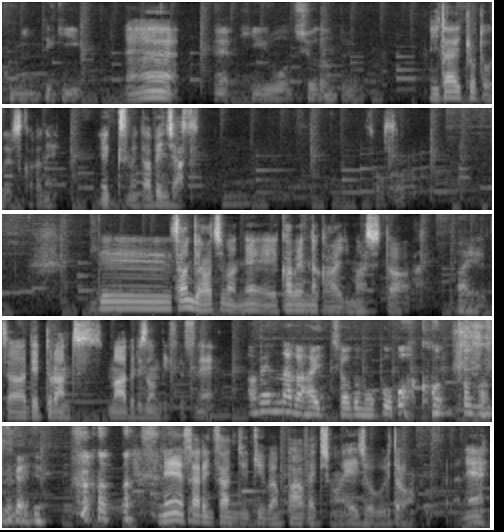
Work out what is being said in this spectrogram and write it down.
国民的、な。ねえ。ね、ヒーロー集団という。二大巨頭ですからね。X メンとアベンジャーズ。そうそう。で、38番ね、えー壁の中入りました。はい。ザ・デッドランズ、マーベル・ゾンビズですね。アベンナが入っちゃうともうここは混沌の世界で。ねさらに39番、パーフェクション、エイジ・オブ・ウルトロンですからね。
